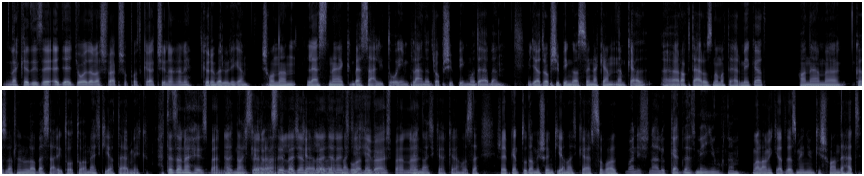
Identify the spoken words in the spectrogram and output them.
neked izé egy-egy oldalas webshopot kell csinálni. Körülbelül igen. És honnan lesznek beszállítóim, pláne a dropshipping modellben? Ugye a dropshipping az, hogy nekem nem kell raktároznom a terméket, hanem közvetlenül a beszállítótól megy ki a termék. Hát ez a nehéz benne. Egy nagy azért, kell, azért legyen, kell legyen egy megoldani. kihívás benne. Egy nagy kell kell hozzá. És egyébként tudom is, hogy ki a nagy ker, szóval... Van is náluk kedvezményünk, nem? Valami kedvezményünk is van, de hát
